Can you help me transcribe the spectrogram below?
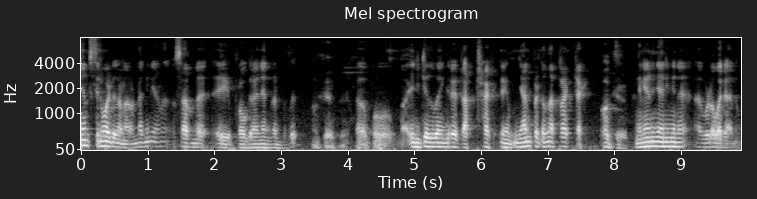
ഞാൻ സ്ഥിരമായിട്ട് കാണാറുണ്ട്. അങ്ങനെയാണ് സാറിന്റെ ഈ പ്രോഗ്രാം ഞാൻ കണ്ടത്. അപ്പോൾ എനിക്കത് ഭയങ്കരമായിട്ട് അട്രാക്ട് ഞാൻ പെട്ടെന്ന് അട്രാക്റ്റായി ഓക്കെ അങ്ങനെയാണ് ഞാനിങ്ങനെ ഇവിടെ വരാനും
